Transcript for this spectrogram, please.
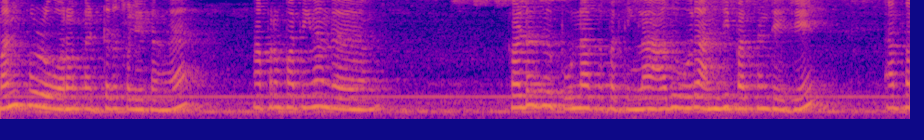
மண்புழு உரம் எடுத்துக்க சொல்லியிருக்காங்க. அப்புறம் பார்த்தீங்கன்னா இந்த கடுகு புண்ணாக்கு பார்த்தீங்களா? அது ஒரு அஞ்சு பர்சன்டேஜு அப்போ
